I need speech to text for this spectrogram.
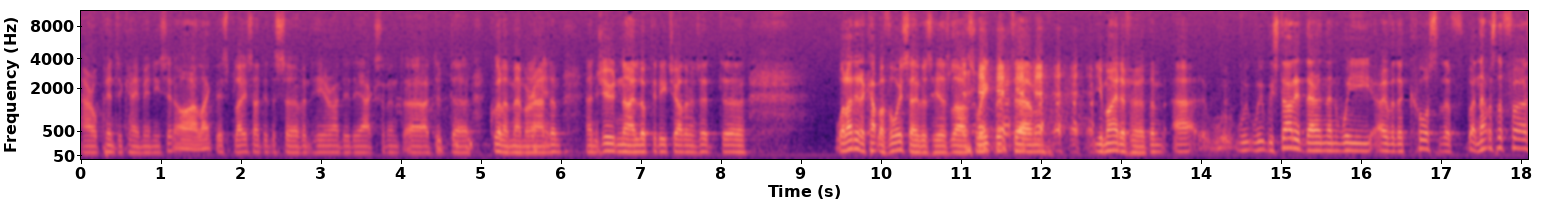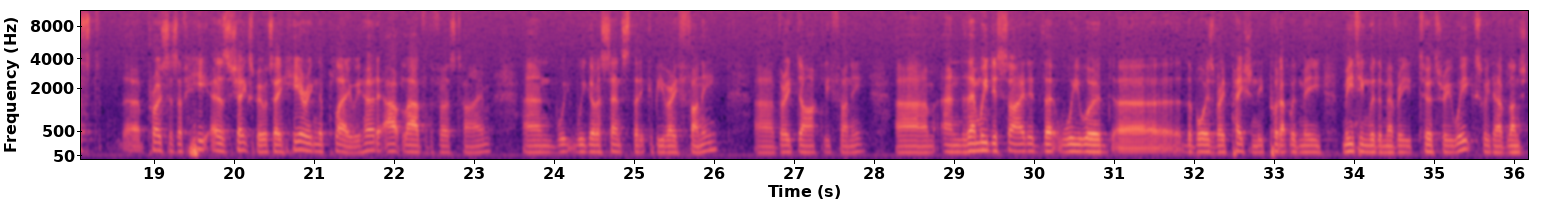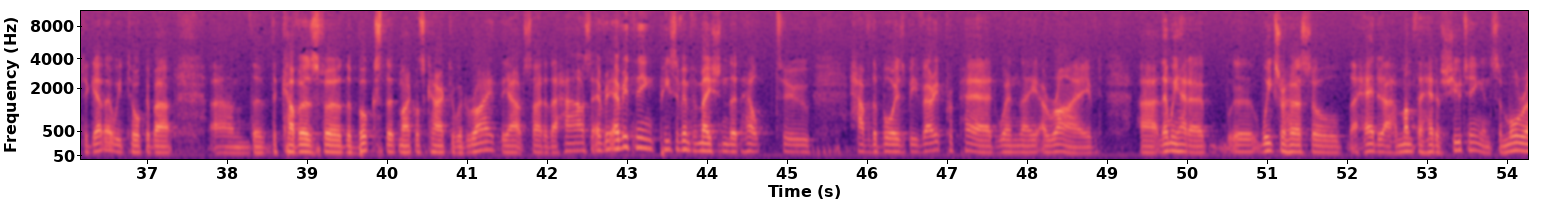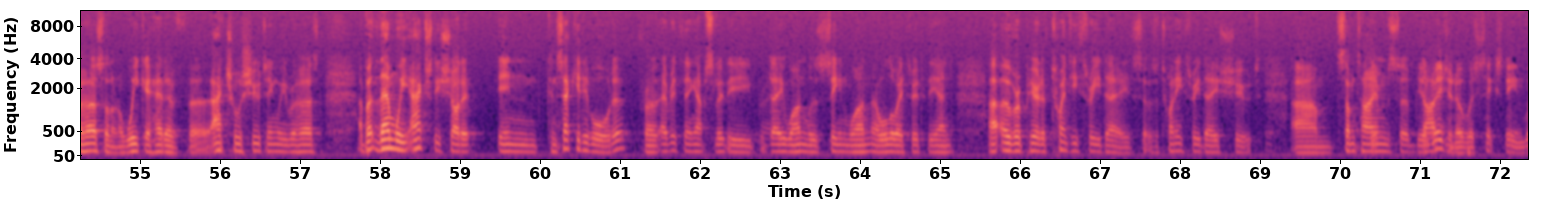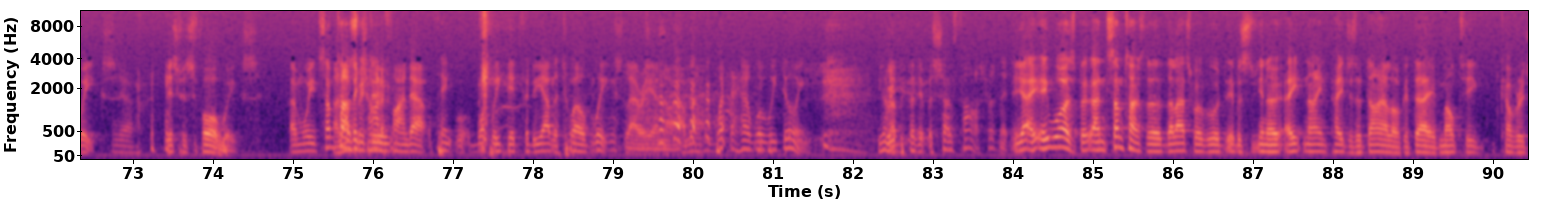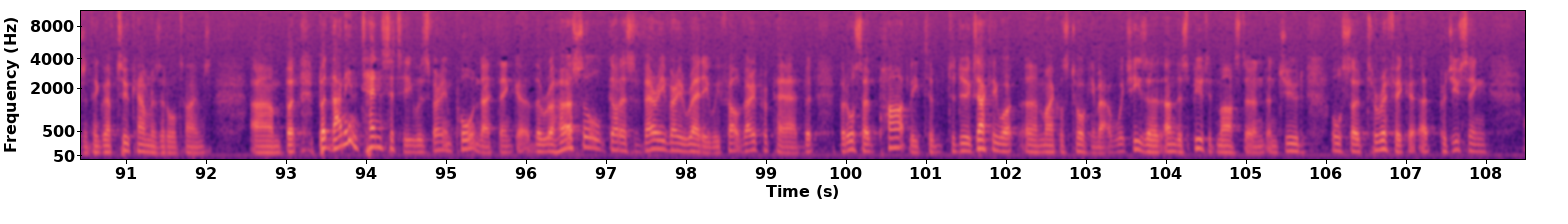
Harold Pinter came in. He said, "Oh, I like this place. I did the servant here. I did the accident. Uh, I did uh, Quiller Memorandum." And Jude and I looked at each other and said. Well, I did a couple of voiceovers here last week, but um, you might have heard them. Uh, we, we, started there, and then we, over the course of the, well, and that was the first uh, process of, he, as Shakespeare would say, hearing the play. We heard it out loud for the first time, and we, we got a sense that it could be very funny, uh, very darkly funny. Um, and then we decided that we would, uh, the boys very patiently put up with me meeting with them every two or three weeks. We'd have lunch together. We'd talk about um, the, the covers for the books that Michael's character would write, the outside of the house, every, everything, piece of information that helped to have the boys be very prepared when they arrived. Uh, then we had a uh, week's rehearsal ahead, a month ahead of shooting, and some more rehearsal, and a week ahead of uh, actual shooting we rehearsed. Uh, but then we actually shot it in consecutive order for everything absolutely. Day one was scene one, all the way through to the end, uh, over a period of 23 days. So it was a 23 day shoot. Um, sometimes the, the original was 16 weeks. Yeah. this was four weeks. And we sometimes and I've been we trying do to find out, think what we did for the other 12 weeks, Larry and I. I mean, what the hell were we doing? You know, because it was so fast, wasn't it? Yeah, it was. But and sometimes the, the lads were would it was you know eight nine pages of dialogue a day, multi coverage and things. We have two cameras at all times. Um, but, but that intensity was very important, I think. Uh, the rehearsal got us very, very ready. We felt very prepared, but, but also partly to, to do exactly what uh, Michael's talking about, which he's an undisputed master, and, and Jude also terrific at, at producing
